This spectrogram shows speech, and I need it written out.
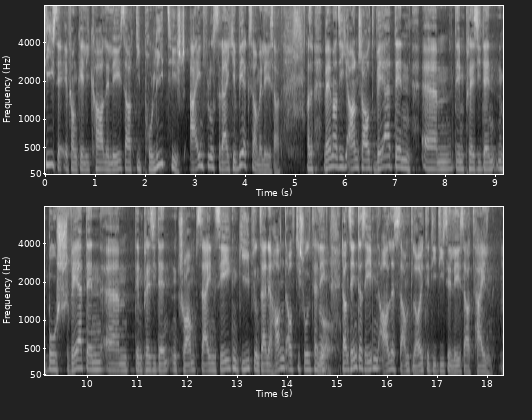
diese evangelikale Lesart die politisch einflussreiche, wirksame Lesart. Also wenn man sich anschaut, wer denn ähm, dem Präsidenten Bush, wer denn ähm, dem Präsidenten Trump seinen Segen gibt und seine Hand auf die Schulter legt, oh. dann sind das eben allesamt Leute, die diese Lesart teilen. Mhm.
